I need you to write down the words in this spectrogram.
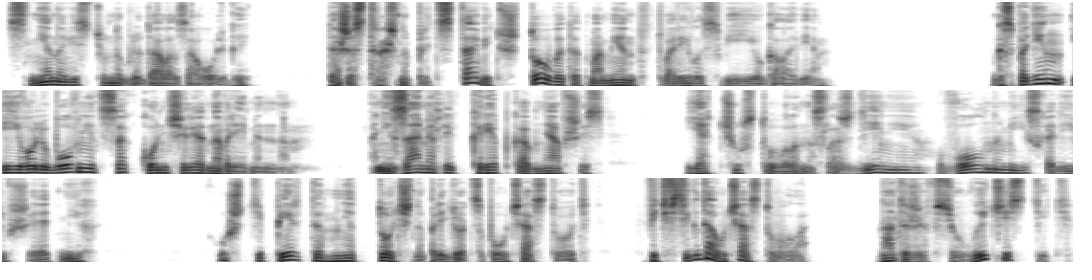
с ненавистью наблюдала за Ольгой. Даже страшно представить, что в этот момент творилось в ее голове. Господин и его любовница кончили одновременно — они замерли, крепко обнявшись. Я чувствовала наслаждение, волнами исходившие от них. Уж теперь-то мне точно придется поучаствовать. Ведь всегда участвовала. Надо же все вычистить.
